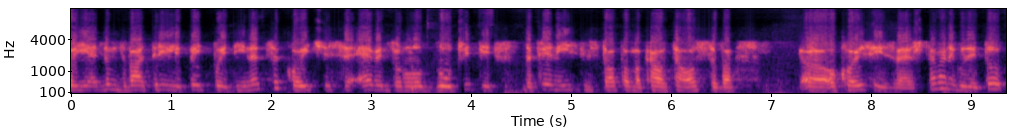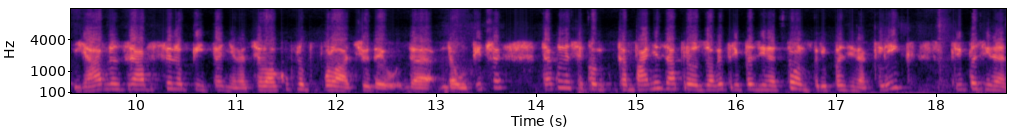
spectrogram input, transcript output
o jednom, dva, tri ili pet pojedinaca koji će se eventualno odlučiti da krene istim stopama kao ta osoba o kojoj se izveštava, nego da je to javno zdravstveno pitanje na celokupnu populaciju da, je, da, da utiče, tako da se kampanja zapravo zove pripazi na ton, pripazi na klik, pripazi na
